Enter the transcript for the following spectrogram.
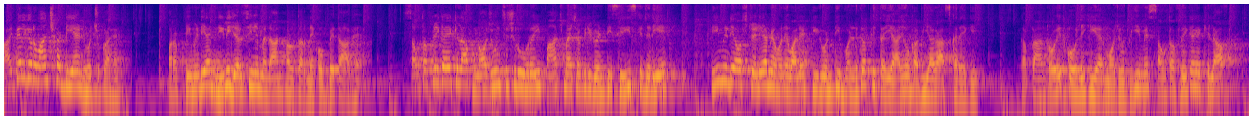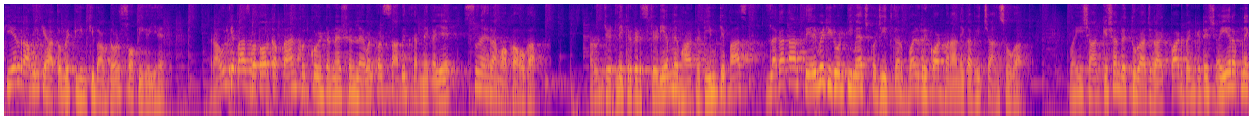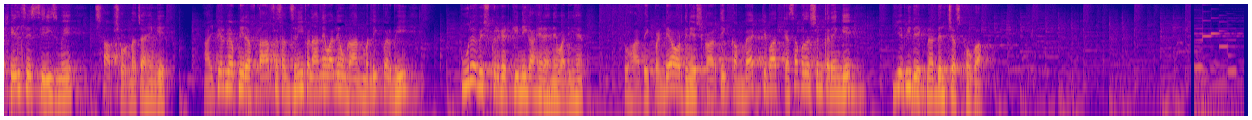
IPL के रोमांच का डी एंड हो चुका है और अब टीम इंडिया नीली जर्सी में मैदान पर उतरने को बेताब है। साउथ अफ्रीका के खिलाफ 9 जून से शुरू हो रही पाँच मैचों की टी सीरीज़ के ज़रिए टीम इंडिया ऑस्ट्रेलिया में होने वाले टी वर्ल्ड कप की तैयारियों का भी आगाज़ करेगी। कप्तान रोहित कोहली की गैर मौजूदगी में साउथ अफ्रीका के खिलाफ के राहुल के हाथों में टीम की बागडोर सौंपी गई है। राहुल के पास बतौर कप्तान खुद को इंटरनेशनल लेवल पर साबित करने का यह सुनहरा मौका होगा। अरुण जेटली क्रिकेट स्टेडियम में भारतीय टीम के पास लगातार तेरहवें टी ट्वेंटी मैच को जीतकर वर्ल्ड रिकॉर्ड बनाने का भी चांस होगा। वहीं ईशान किशन ऋतुराज, गायकवाड़, वेंकटेश अय्यर अपने खेल से इस सीरीज़ में छाप छोड़ना चाहेंगे। आईपीएल में अपनी रफ्तार से सनसनी फैलाने वाले उमरान मलिक पर भी पूरे विश्व क्रिकेट की निगाहें रहने वाली हैं। तो हार्दिक पंड्या और दिनेश कार्तिक कम के बाद कैसा प्रदर्शन करेंगे, ये भी देखना दिलचस्प होगा।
